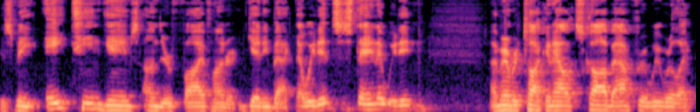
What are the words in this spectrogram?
is being 18 games under 500 and getting back. Now we didn't sustain it. We didn't. I remember talking to Alex Cobb after we were like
